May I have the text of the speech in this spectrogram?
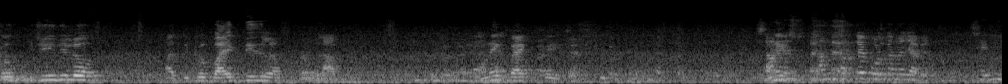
কেউ বুঝিয়ে দিল আর দুটো বাইক দিয়ে দিলাম লাভ নেই। অনেক বাইক পেয়েছে সামনে অনেক সামনে সপ্তাহে কলকাতা যাবেন সেদিন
